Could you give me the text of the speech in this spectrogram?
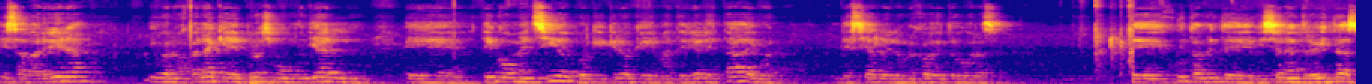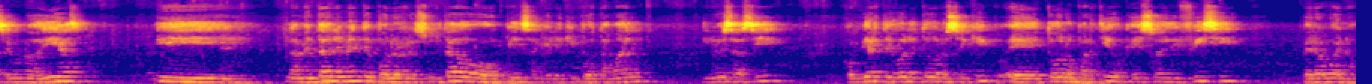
esa barrera. Y bueno, ojalá que el próximo mundial eh, esté convencido porque creo que el material está y bueno, desearle lo mejor de todo corazón. Eh, justamente hice una entrevista hace unos días y lamentablemente por los resultados piensan que el equipo está mal y no es así. Convierte goles todos los equipos, eh, todos los partidos, que eso es difícil, pero bueno,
